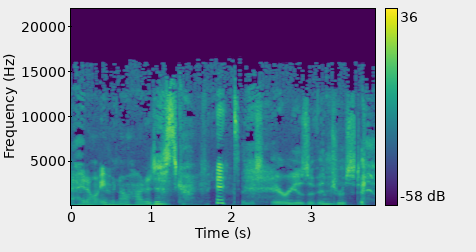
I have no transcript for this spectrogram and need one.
I don't even know how to describe it. I guess areas of interest.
